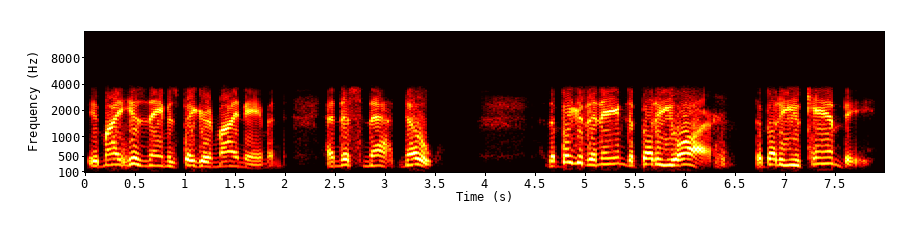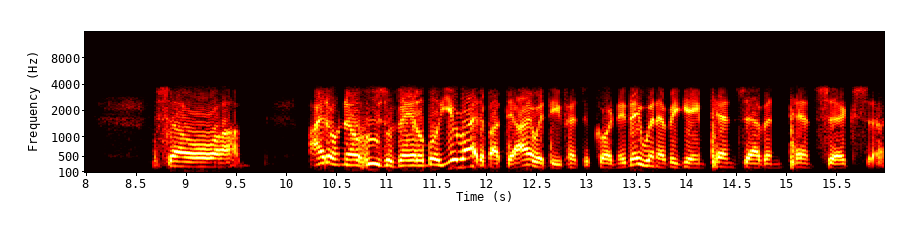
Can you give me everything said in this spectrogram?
It might his name is bigger than my name, and and this and that. No, the bigger the name, the better you are, the better you can be. So um, I don't know who's available. You're right about the Iowa defensive coordinator. They win every game 10-7, 10-6, uh,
